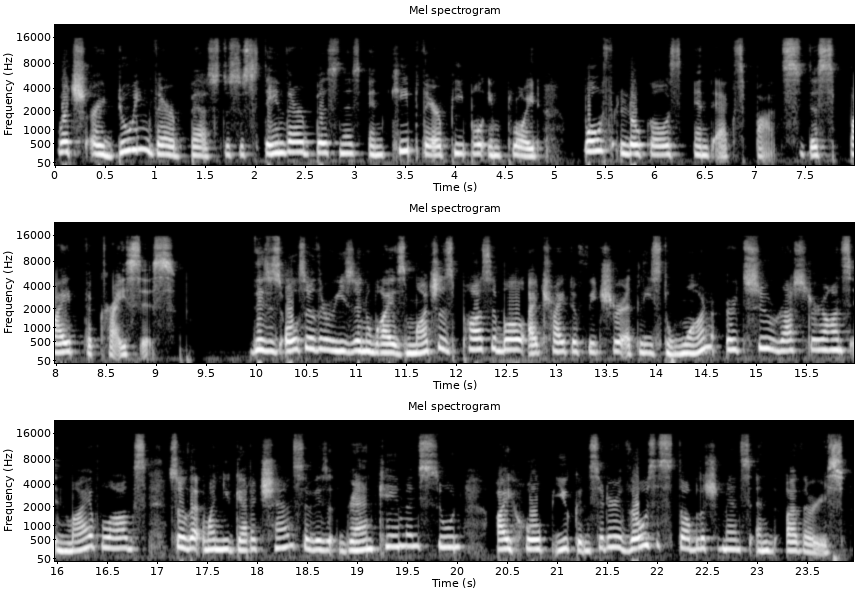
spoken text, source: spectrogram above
which are doing their best to sustain their business and keep their people employed, both locals and expats, despite the crisis. This is also the reason why as much as possible, I try to feature at least one or two restaurants in my vlogs so that when you get a chance to visit Grand Cayman soon, I hope you consider those establishments and others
